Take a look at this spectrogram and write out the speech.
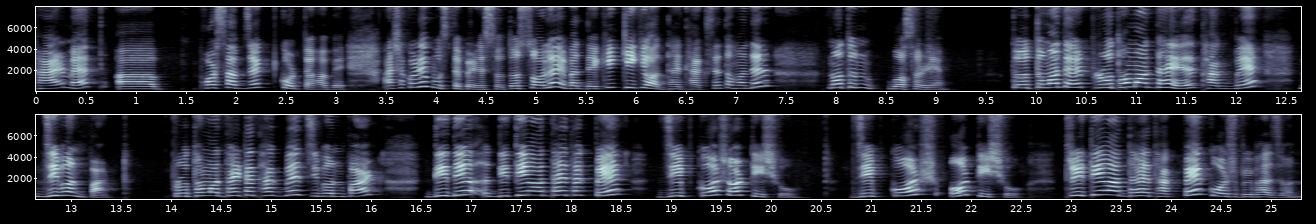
হায়ার ম্যাথ ফোর সাবজেক্ট করতে হবে। আশা করি বুঝতে পেরেছ। তো চলো এবার দেখি কি কি অধ্যায় থাকছে তোমাদের নতুন বছরে। তো তোমাদের প্রথম অধ্যায়ে থাকবে জীবন পাঠ। প্রথম অধ্যায়টা থাকবে জীবন পাঠ। দ্বিতীয় দ্বিতীয় অধ্যায় থাকবে জীবকোষ ও টিস্যু। জীবকোষ ও টিস্যু। তৃতীয় অধ্যায়ে থাকবে কোষ বিভাজন।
